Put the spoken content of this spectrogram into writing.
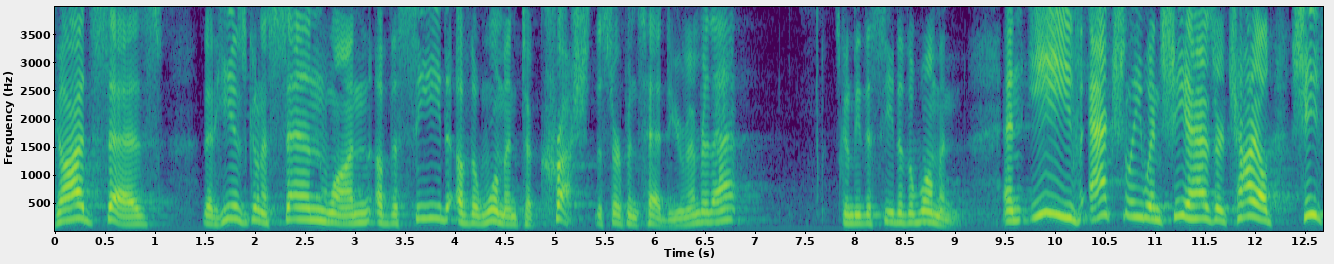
God says that He is going to send one of the seed of the woman to crush the serpent's head. Do you remember that? It's going to be the seed of the woman. And Eve, actually, when she has her child, she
